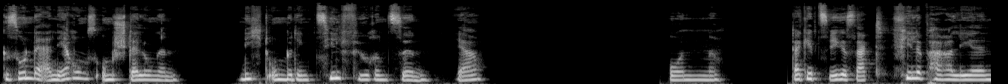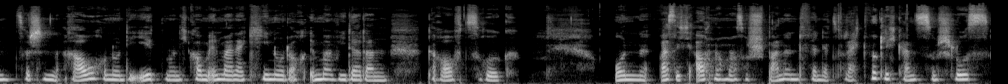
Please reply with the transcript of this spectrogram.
gesunde Ernährungsumstellungen nicht unbedingt zielführend sind, ja. Und da gibt's wie gesagt, viele Parallelen zwischen Rauchen und Diäten und ich komme in meiner Kino doch immer wieder dann darauf zurück. Und was ich auch nochmal so spannend finde, jetzt vielleicht wirklich ganz zum Schluss,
